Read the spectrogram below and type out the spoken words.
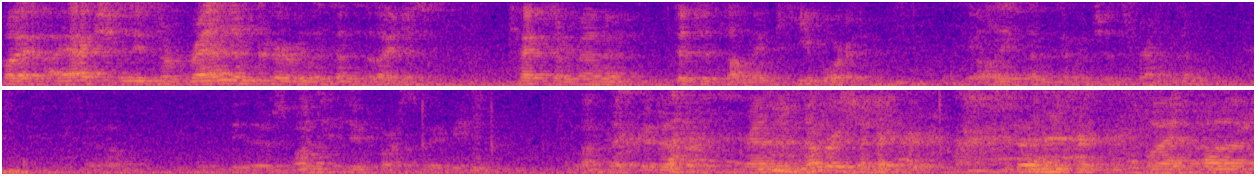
but I actually, it's a random curve in the sense that I just type some random digits on the keyboard. It's the only sense in which it's random. So you can see there's one, two, three, four, so maybe I'm not that good at a random number generator. but um,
